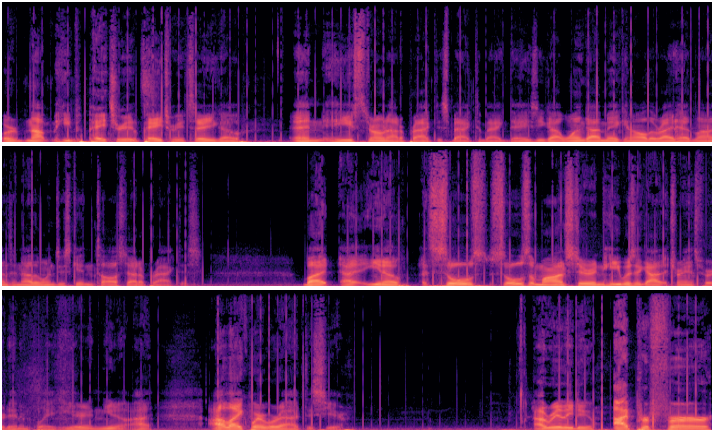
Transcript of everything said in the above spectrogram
or not he Patriots. the Patriots. There you go. And he's thrown out of practice back to back days. You got one guy making all the right headlines, another one just getting tossed out of practice. But uh, you know, Sewell's Sewell's a monster, and he was a guy that transferred in and played here. And you know, I I like where we're at this year. I really do. I prefer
